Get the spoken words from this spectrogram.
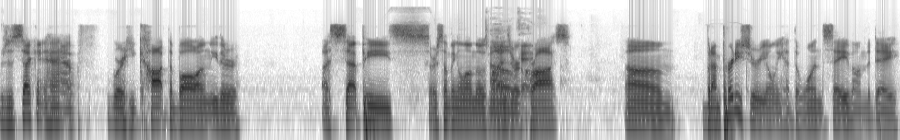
There's a second half where he caught the ball on either a set piece or something along those lines Oh, or okay. a cross. Um, but I'm pretty sure he only had the one save on the day.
